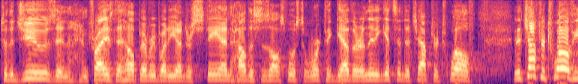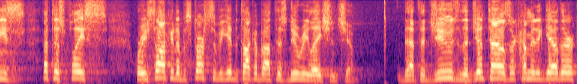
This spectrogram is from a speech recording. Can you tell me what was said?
to the Jews and, and tries to help everybody understand how this is all supposed to work together. And then he gets into chapter 12. And in chapter 12, he's at this place where he's talking, to, starts to begin to talk about this new relationship that the Jews and the Gentiles are coming together,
